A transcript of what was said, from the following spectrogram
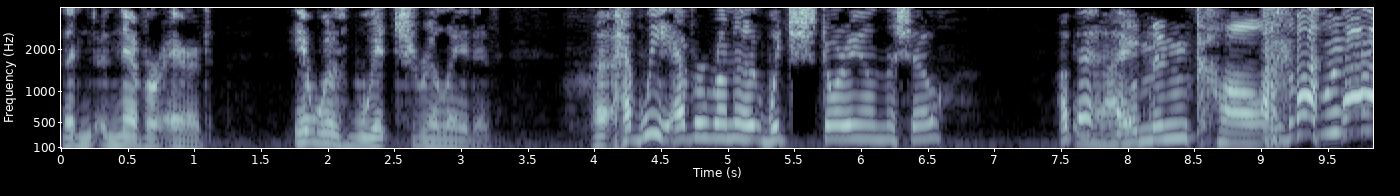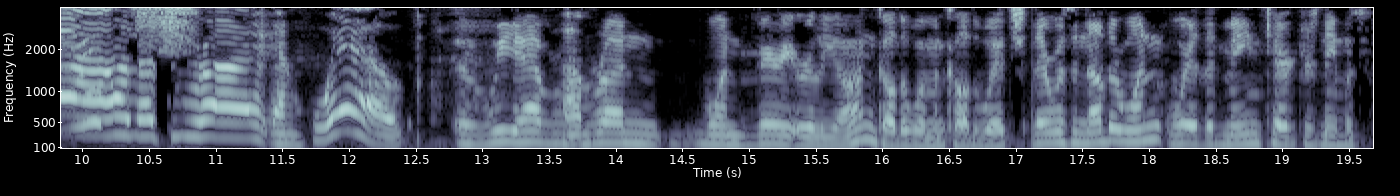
that n- never aired. It was witch related. Uh, have we ever run a witch story on the show? I bet I- Woman called Ah, Witch. that's right. And well, We have Um, run one very early on called A Woman Called Witch. There was another one where the main character's name was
